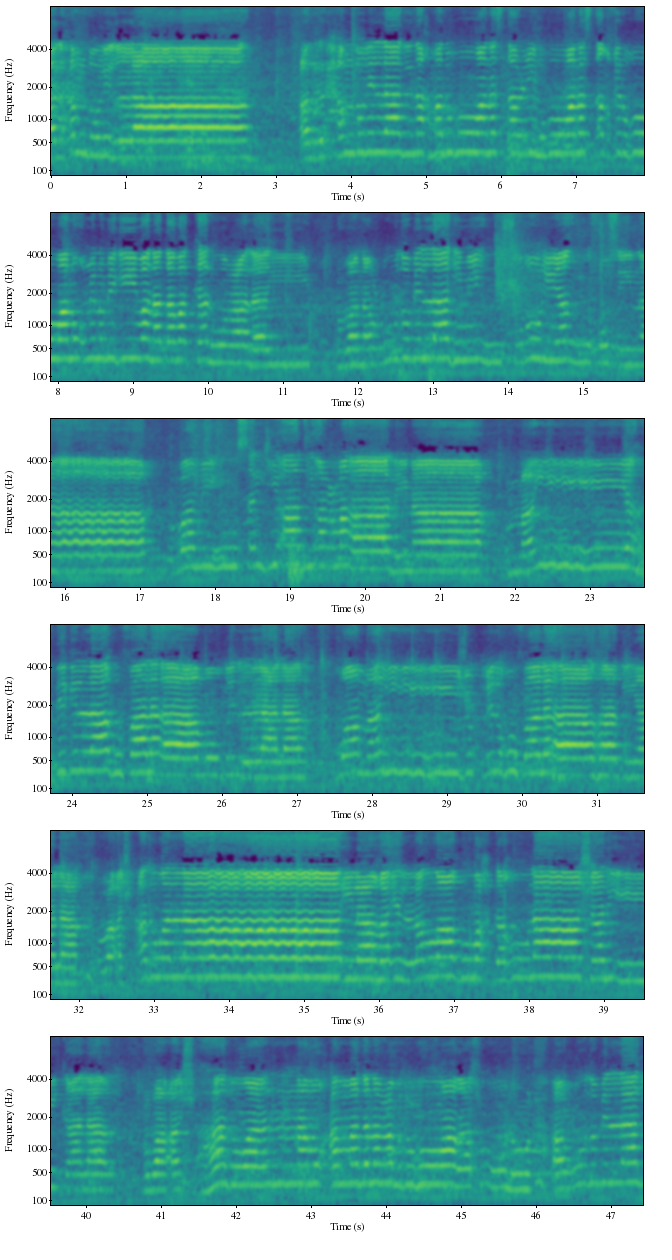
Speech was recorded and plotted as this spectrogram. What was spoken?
الحمد لله. الحمد لله نحمده ونستعينه ونستغفره ونؤمن به ونتوكل عليه. ونعوذ بالله من شرور أنفسنا ومن سيئات أعمالنا. من يهدك الله فلا مضل له ومن هادي له وأشهد أن لا إله إلا الله وحده لا شريك له وأشهد أن محمدا عبده ورسوله. أعوذ بالله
